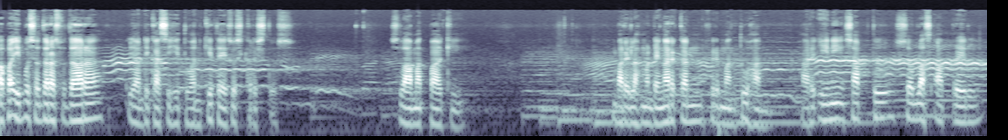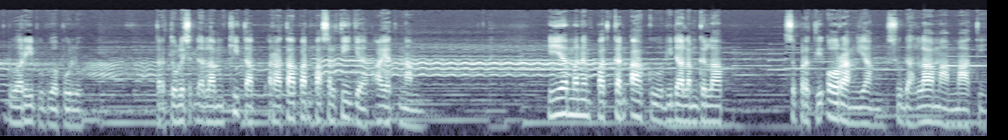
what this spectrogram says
Bapak, Ibu, Saudara-saudara yang dikasihi Tuhan kita Yesus Kristus. Selamat pagi. Marilah mendengarkan firman Tuhan hari ini Sabtu 11 April 2020. Tertulis dalam kitab Ratapan pasal 3 ayat 6. Ia menempatkan aku di dalam gelap seperti orang yang sudah lama mati.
